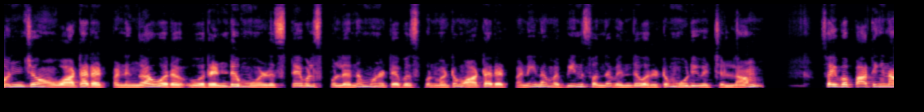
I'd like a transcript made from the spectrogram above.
கொஞ்சம் வாட்டர் ஆட் பண்ணுங்கள் ஒரு ஒரு ரெண்டு மூணு டேபிள் ஸ்பூன்லேருந்து மூணு டேபிள் ஸ்பூன் மட்டும் வாட்டர் ஆட் பண்ணி நம்ம பீன்ஸ் வந்து வெந்து வரட்டும். மூடி வச்சிடலாம். ஸோ இப்போ பார்த்தீங்கன்னா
